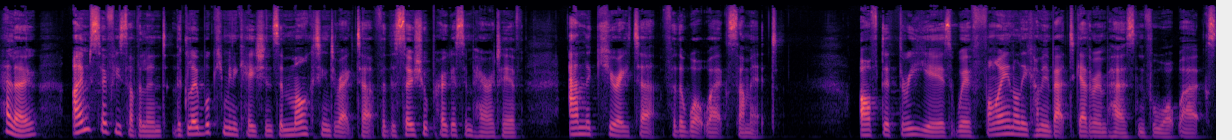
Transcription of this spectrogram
Hello, I'm Sophie Sutherland, the Global Communications and Marketing Director for the Social Progress Imperative and the curator for the What Works Summit. After three years, we're finally coming back together in person for What Works,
